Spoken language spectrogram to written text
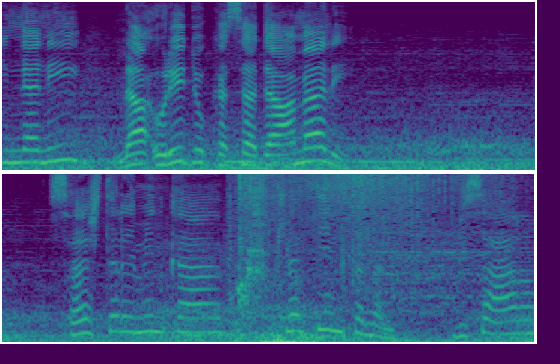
لكنني لا أريد كساد أعمالي. سأشتري منك 30 ثمن بسعر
